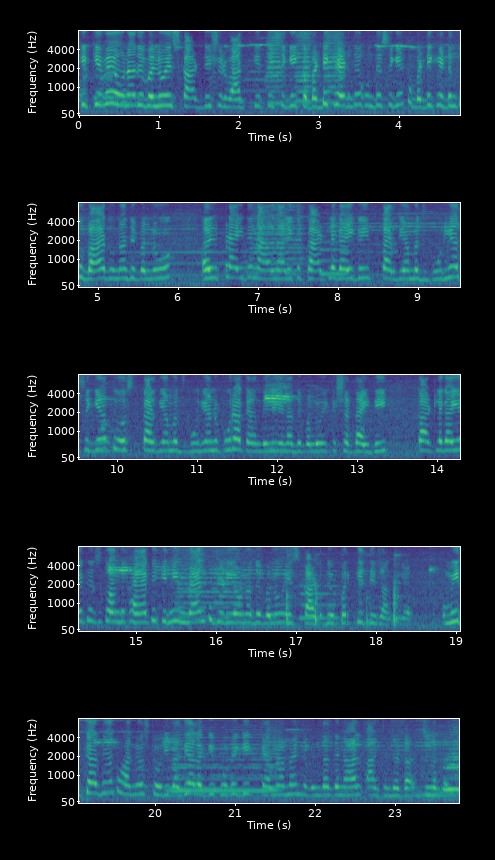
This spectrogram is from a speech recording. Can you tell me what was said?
ਕਿ ਕਿਵੇਂ ਉਹਨਾਂ ਦੇ ਵੱਲੋਂ ਇਸ ਕਾਰਡ ਦੀ ਸ਼ੁਰੂਆਤ ਕੀਤੀ ਸੀਗੀ। ਕਬੱਡੀ ਖੇਡਦੇ ਹੁੰਦੇ ਸੀਗੇ। ਕਬੱਡੀ ਖੇਡਣ ਤੋਂ ਬਾਅਦ ਉਹਨਾਂ ਦੇ ਵੱਲੋਂ ਪੜ੍ਹਾਈ ਦੇ ਨਾਲ ਨਾਲ ਇੱਕ ਕਾਰਡ ਲਗਾਈ ਗਈ, ਘਰ ਦੀਆਂ ਮਜਬੂਰੀਆਂ ਸੀਗੀਆਂ ਤੇ ਉਸ ਘਰ ਦੀਆਂ ਮਜਬੂਰੀਆਂ ਨੂੰ ਪੂਰਾ ਕਰਨ ਦੇ ਲਈ ਇਹਨਾਂ ਦੇ ਵੱਲੋਂ ਇੱਕ ਸ਼ਰਧਾਈ ਦੀ ਕਾਟ ਲਗਾਈ ਹੈ ਤੇ ਅਸੀਂ ਤੁਹਾਨੂੰ ਦਿਖਾਇਆ ਕਿ ਕਿੰਨੀ ਮਿਹਨਤ ਜਿਹੜੀ ਆ ਉਹਨਾਂ ਦੇ ਵੱਲੋਂ ਇਸ ਕਾਟ ਦੇ ਉੱਪਰ ਕੀਤੀ ਜਾਂਦੀ ਹੈ। ਉਮੀਦ ਕਰਦੇ ਹਾਂ ਤੁਹਾਨੂੰ ਇਹ ਸਟੋਰੀ ਵਧੀਆ ਲੱਗੀ ਹੋਵੇਗੀ। ਕੈਮਰਾਮੈਨ ਰਵਿੰਦਰ ਦੇ ਨਾਲ ਅੱਜ ਜੱਡਾ ਜਲੰਧਰ।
